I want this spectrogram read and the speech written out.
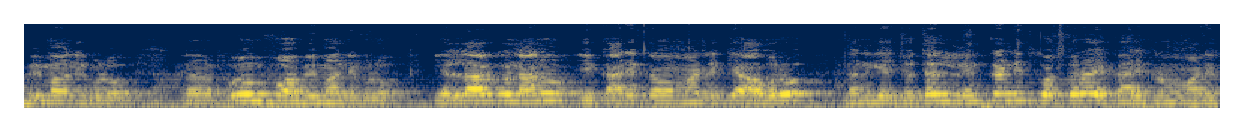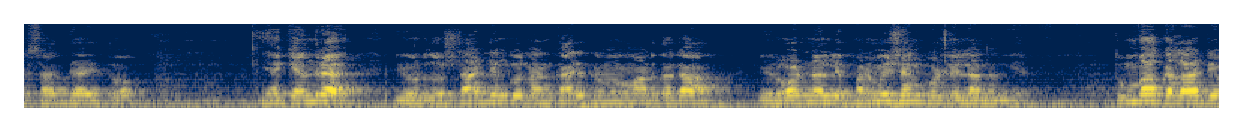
ಅಭಿಮಾನಿಗಳು ನನ್ನ ಕುವೆಂಪು ಅಭಿಮಾನಿಗಳು, ಎಲ್ಲರಿಗೂ ನಾನು ಈ ಕಾರ್ಯಕ್ರಮ ಮಾಡಲಿಕ್ಕೆ ಅವರು ನನಗೆ ಜೊತೆಯಲ್ಲಿ ನಿಂತ್ಕೊಂಡಿದ್ದಕ್ಕೋಸ್ಕರ ಈ ಕಾರ್ಯಕ್ರಮ ಮಾಡೋಕ್ಕೆ ಸಾಧ್ಯ ಆಯಿತು. ಯಾಕೆಂದರೆ ಇವ್ರದ್ದು ಸ್ಟಾರ್ಟಿಂಗು ನಾನು ಕಾರ್ಯಕ್ರಮ ಮಾಡಿದಾಗ ಈ ರೋಡ್ನಲ್ಲಿ ಪರ್ಮಿಷನ್ ಕೊಡಲಿಲ್ಲ ನನಗೆ. ತುಂಬ ಗಲಾಟೆ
